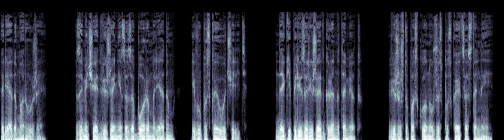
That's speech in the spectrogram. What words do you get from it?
рядом оружие. Замечая движение за забором рядом, и выпускаю очередь. Деки перезаряжает гранатомет. Вижу, что по склону уже спускаются остальные.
